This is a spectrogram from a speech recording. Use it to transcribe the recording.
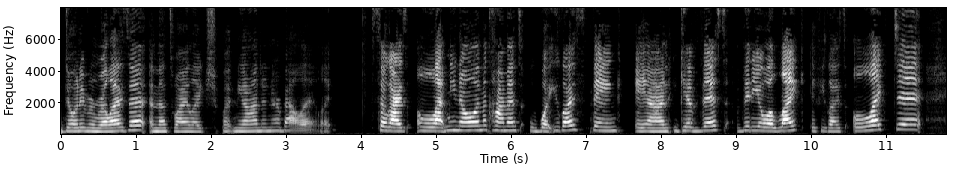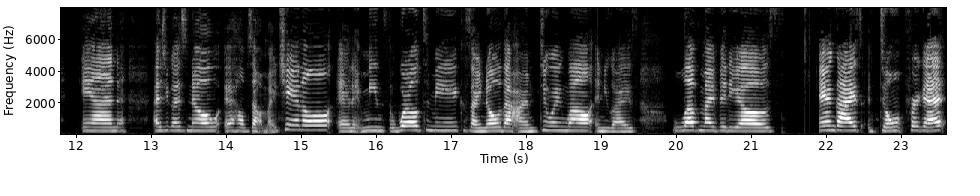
don't even realize it. And that's why, like, she put neon in her palette. Like, so guys, let me know in the comments what you guys think and give this video a like if you guys liked it. And as you guys know, it helps out my channel and it means the world to me because I know that I'm doing well and you guys love my videos. And guys, don't forget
